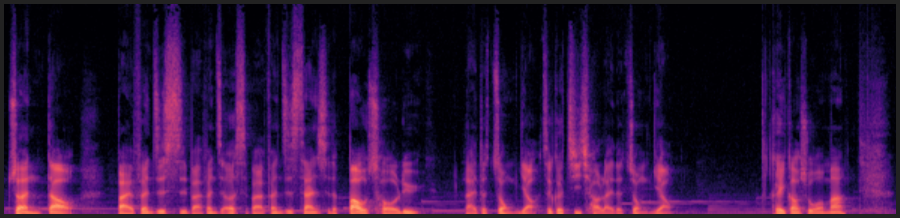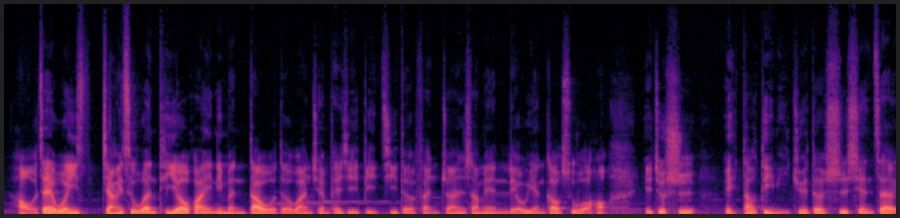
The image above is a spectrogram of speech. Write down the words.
赚到百分之十、百分之二十、百分之三十的报酬率来的重要？这个技巧来的重要，可以告诉我吗？好，我再问一讲一次问题哦，欢迎你们到我的完全配息笔记的粉砖上面留言告诉我哈，也就是。诶，到底你觉得是现在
